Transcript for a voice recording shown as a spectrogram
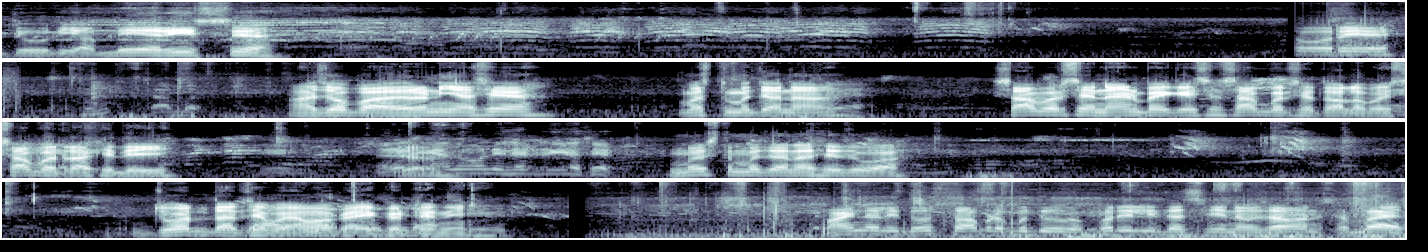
જોરિયા બે રીચ છે તો રે હા જો પા હરણિયા છે મસ્ત મજાના સાબર છે નારાયણભાઈ કહે છે સાબર છે તો હાલો ભાઈ સાબર રાખી દઈ મસ્ત મજાના છે જોવા જોરદાર છે ભાઈ આમાં કાંઈ ઘટે નહીં. ફાઇનલી દોસ્તો આપણે બધું હવે ફરી લીધા છે એને જવાનું છે બહાર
